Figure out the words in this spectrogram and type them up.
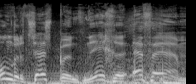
106.9 FM.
